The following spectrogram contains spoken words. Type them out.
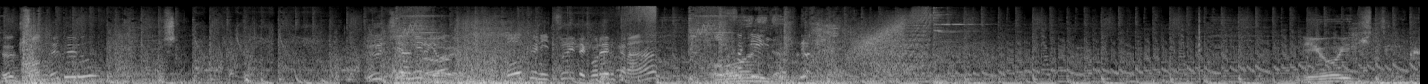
吹き当ててる？打ち上げるよ。僕についてこれるかな？領域展開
